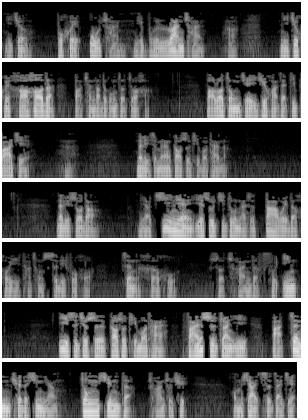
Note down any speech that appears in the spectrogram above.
你就不会误传，你就不会乱传啊，你就会好好的把传道的工作做好。保罗总结一句话，在第八节啊，那里怎么样告诉提摩太呢？那里说到，你要纪念耶稣基督乃是大卫的后裔，他从死里复活，正合乎所传的福音。意思就是告诉提莫太，凡事专一，把正确的信仰忠心的传出去。我们下一次再见。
